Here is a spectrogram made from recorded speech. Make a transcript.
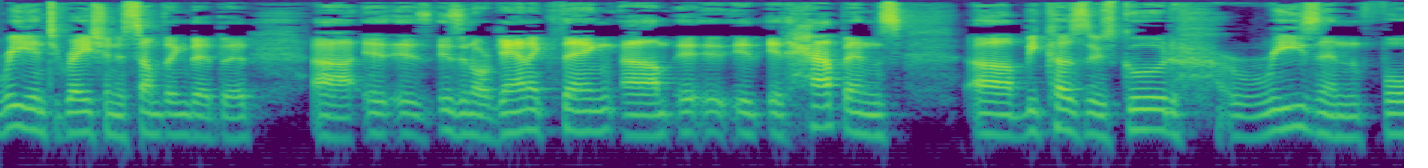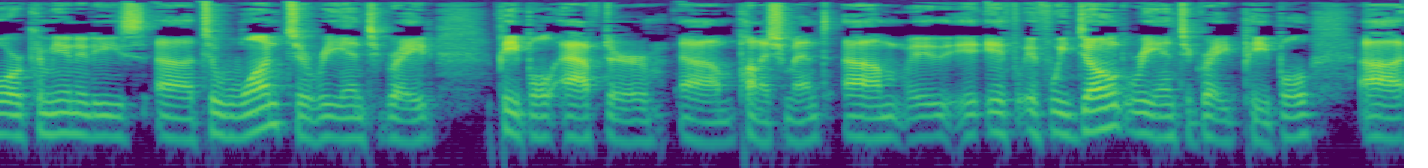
reintegration is something that, that uh, is, is an organic thing. Um, it, it, it happens uh, because there's good reason for communities uh, to want to reintegrate people after um, punishment. Um, if if we don't reintegrate people, uh,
